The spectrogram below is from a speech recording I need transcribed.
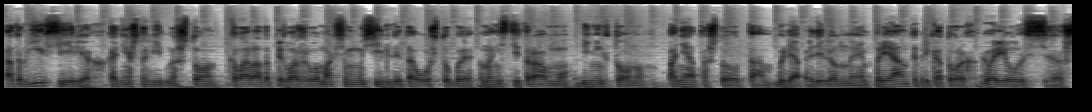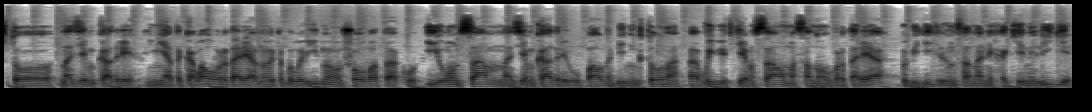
о других сериях, конечно, видно, что Колорадо приложила максимум усилий для того, чтобы нанести травму Беннингтону. Понятно, что там были определенные варианты, при которых говорилось, что на земкадре не атаковал вратаря, но это было видно, он шел в атаку. И он сам на земкадре упал на Беннингтона, выбив тем самым основного вратаря, победителя Национальной хоккейной лиги,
